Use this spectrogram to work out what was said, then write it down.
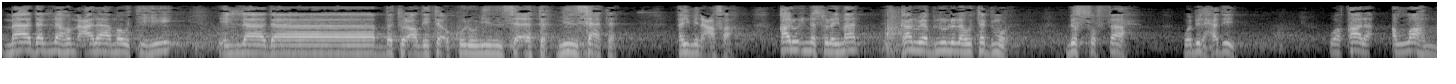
ما دلهم على موته إلا دابة الأرض تأكل من ساته من ساته أي من عصاه. قالوا إن سليمان كانوا يبنون له تدمر بالصفاح وبالحديد. وقال اللهم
